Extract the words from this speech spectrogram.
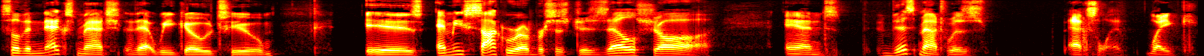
So the next match that we go to is Emi Sakura versus Gisele Shaw. And this match was excellent. Like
